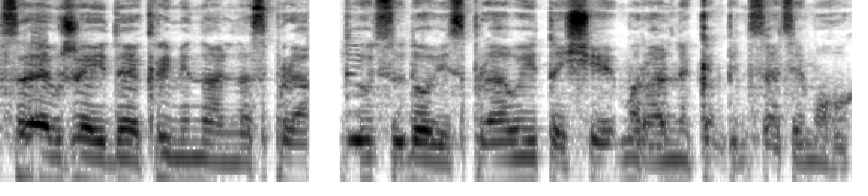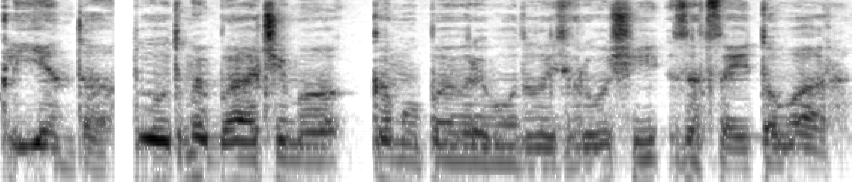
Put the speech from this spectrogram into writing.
Це вже йде кримінальна справа. Тут судові справи та ще моральна компенсація мого клієнта. Тут ми бачимо, кому переводились гроші за цей товар.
